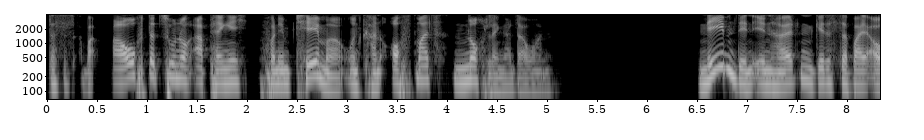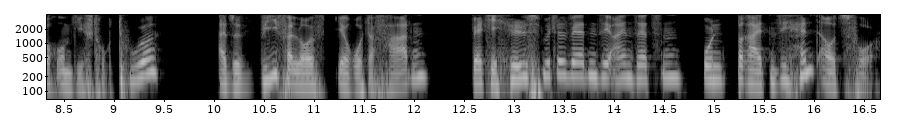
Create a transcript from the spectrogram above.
Das ist aber auch dazu noch abhängig von dem Thema und kann oftmals noch länger dauern. Neben den Inhalten geht es dabei auch um die Struktur, also wie verläuft Ihr roter Faden, welche Hilfsmittel werden Sie einsetzen und bereiten Sie Handouts vor.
